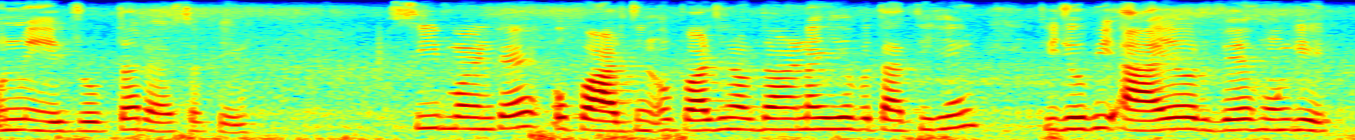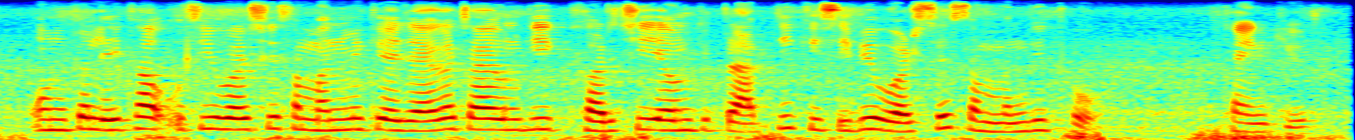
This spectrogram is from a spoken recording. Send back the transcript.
उनमें एक रूपता रह सके। सी पॉइंट है उपार्जन। उपार्जन अवधारणा यह बताती है कि जो भी आय और व्यय होंगे, उनका लेखा उसी वर्ष से संबंध में किया जाएगा, चाहे उनकी खर्च या उनकी प्राप्ति किसी भी वर्ष से संबंधित हो। थैंक यू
